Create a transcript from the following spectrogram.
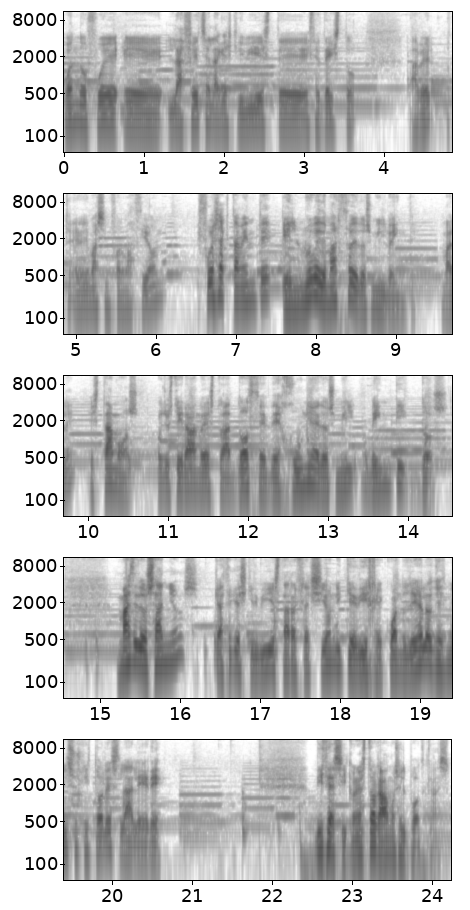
cuándo fue eh, la fecha en la que escribí este, este texto. A ver, obtener más información. Fue exactamente el 9 de marzo de 2020, ¿vale? Estamos, o yo estoy grabando esto a 12 de junio de 2022. Más de dos años que hace que escribí esta reflexión y que dije, cuando llegue a los 10.000 suscriptores la leeré. Dice así, con esto acabamos el podcast.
